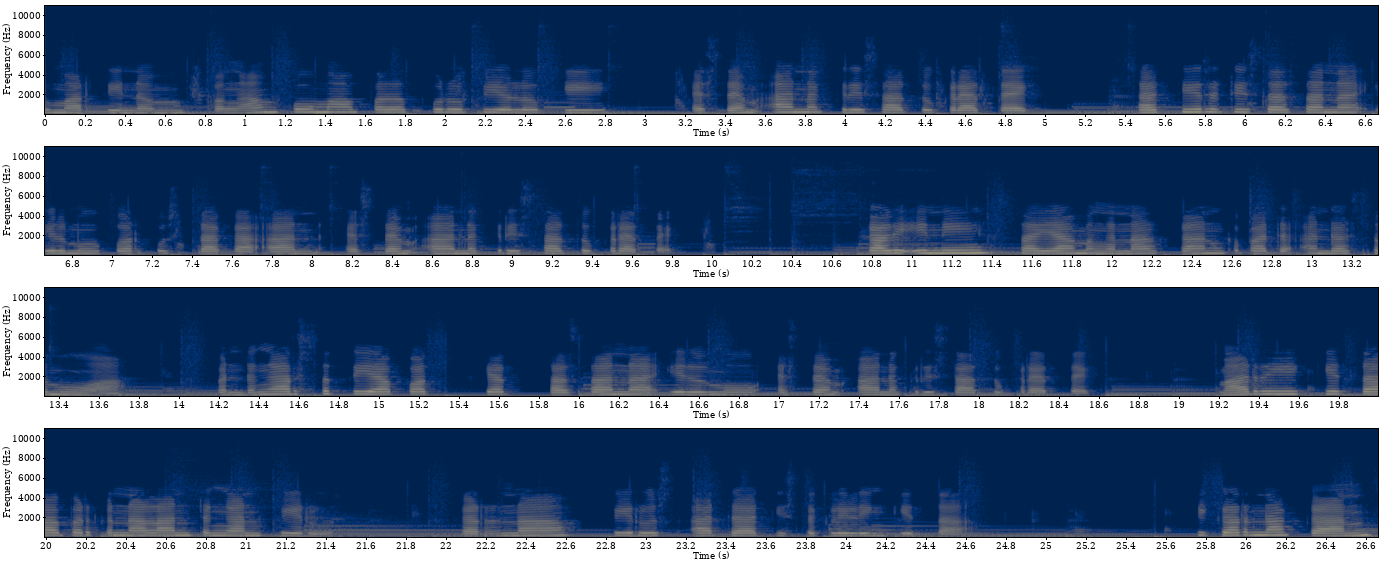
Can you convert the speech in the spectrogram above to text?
Sumartinem, pengampu mapel guru biologi SMA Negeri 1 Kretek, hadir di Sasana Ilmu Perpustakaan SMA Negeri 1 Kretek. Kali ini saya mengenalkan kepada Anda semua, pendengar setia podcast Sasana Ilmu SMA Negeri 1 Kretek. Mari kita berkenalan dengan virus, karena virus ada di sekeliling kita. Dikarenakan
